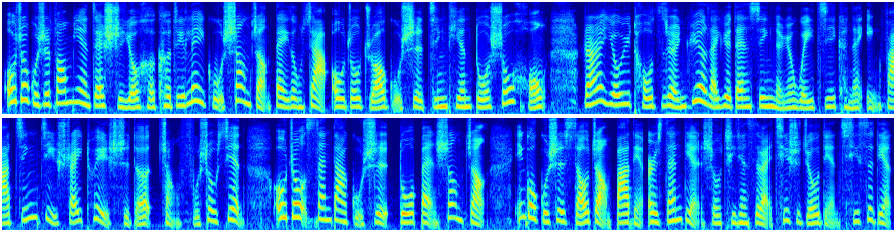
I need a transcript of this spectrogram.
欧洲股市方面，在石油和科技类股上涨带动下，欧洲主要股市今天多收红。然而，由于投资人越来越担心能源危机可能引发经济衰退，使得涨幅受限。欧洲三大股市多半上涨，英国股市小涨八点二三点，收七千四百七十九点七四点。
